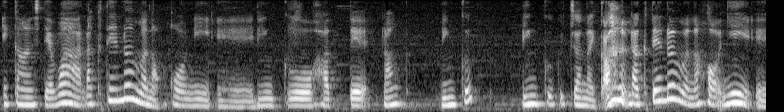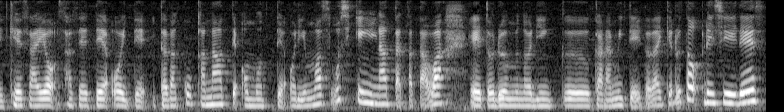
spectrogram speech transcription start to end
に関しては楽天ルームの方に、えー、リンクを貼ってランリンク？リンクじゃないか。楽天ルームの方に、えー、掲載をさせておいていただこうかなって思っております。もし気になった方は、えーと、ルームのリンクから見ていただけると嬉しいです。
